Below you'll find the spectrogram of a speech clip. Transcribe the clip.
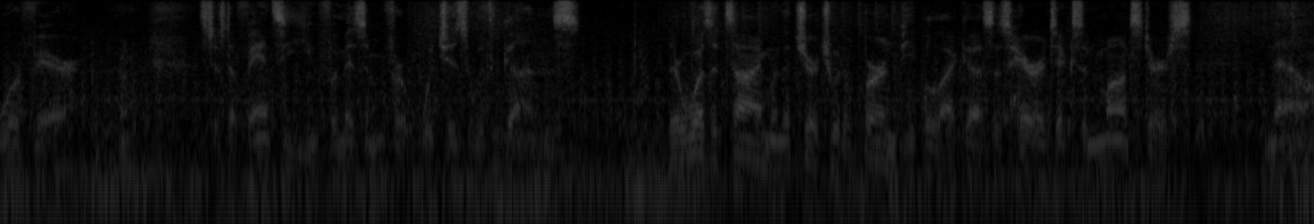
warfare. It's just a fancy euphemism for witches with guns. There was a time when the church would have burned people like us as heretics and monsters. Now,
